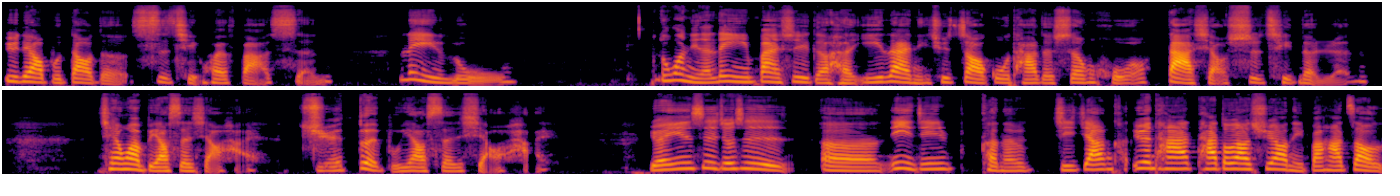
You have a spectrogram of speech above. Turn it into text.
预料不到的事情会发生，例如。如果你的另一半是一个很依赖你去照顾他的生活大小事情的人，千万不要生小孩，绝对不要生小孩。原因是就是呃，你已经可能即将，因为他他都要需要你帮他照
